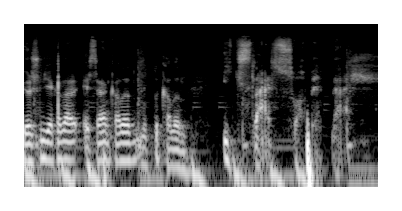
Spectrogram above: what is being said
Görüşünceye kadar esen kalın, mutlu kalın. X'ler sohbetler.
